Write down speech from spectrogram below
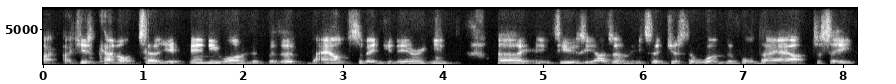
I, I, just cannot tell you anyone with an ounce of engineering in, uh, enthusiasm. It's a, just a wonderful day out to see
